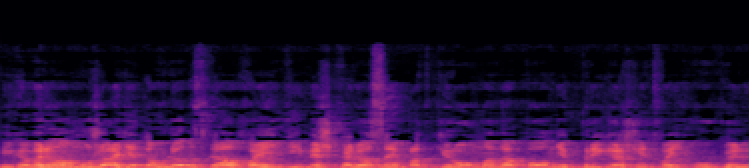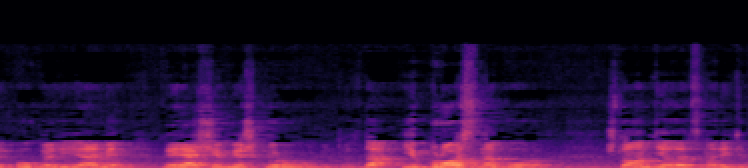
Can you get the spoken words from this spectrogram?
И говорил он мужу, одетому лен, и сказал, войди меж колесами под керум, и наполни пригоршни твои уголь, угольями, горящими меж керувами. То есть, да, и брось на город. Что он делает, смотрите.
